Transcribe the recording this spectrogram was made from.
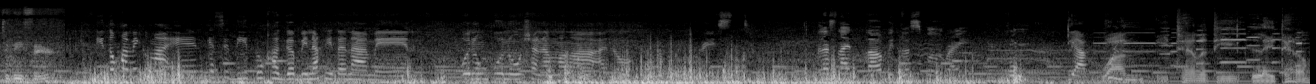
To be fair, Dito kami kumain kasi dito kagabi nakita namin punong-puno siya ng mga ano, tourist. Last night, love, it was full, right? Yeah. One eternity later.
